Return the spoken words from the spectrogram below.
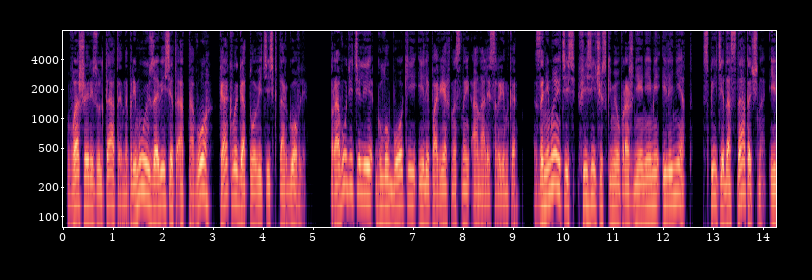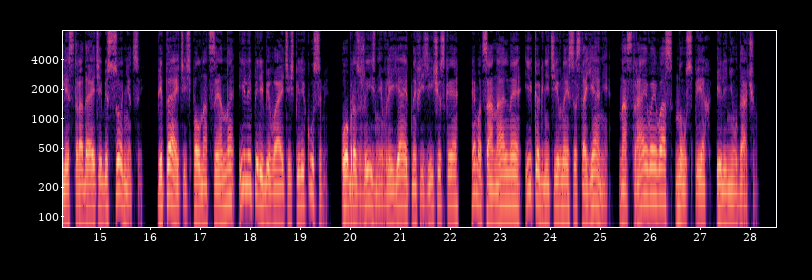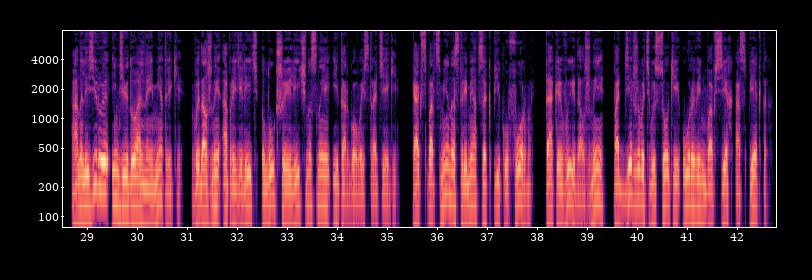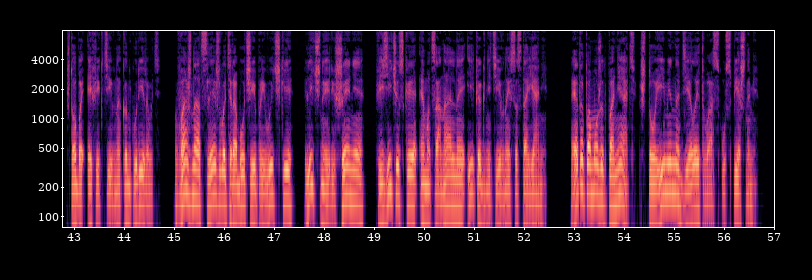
Ваши результаты напрямую зависят от того, как вы готовитесь к торговле. Проводите ли глубокий или поверхностный анализ рынка? Занимаетесь физическими упражнениями или нет? Спите достаточно или страдаете бессонницей? Питаетесь полноценно или перебиваетесь перекусами? Образ жизни влияет на физическое, эмоциональное и когнитивное состояние, настраивая вас на успех или неудачу. Анализируя индивидуальные метрики, вы должны определить лучшие личностные и торговые стратегии. Как спортсмены стремятся к пику формы, так и вы должны поддерживать высокий уровень во всех аспектах, чтобы эффективно конкурировать. Важно отслеживать рабочие привычки, личные решения, физическое, эмоциональное и когнитивное состояние. Это поможет понять, что именно делает вас успешными.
